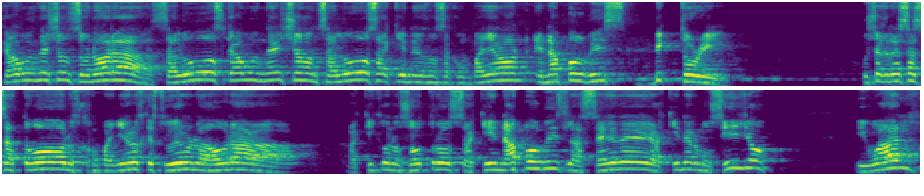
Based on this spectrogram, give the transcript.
Cowboys Nation Sonora, saludos Cowboys Nation, saludos a quienes nos acompañaron en Applebee's Victory. Muchas gracias a todos los compañeros que estuvieron ahora aquí con nosotros, aquí en Applebee's, la sede aquí en Hermosillo. Igual,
